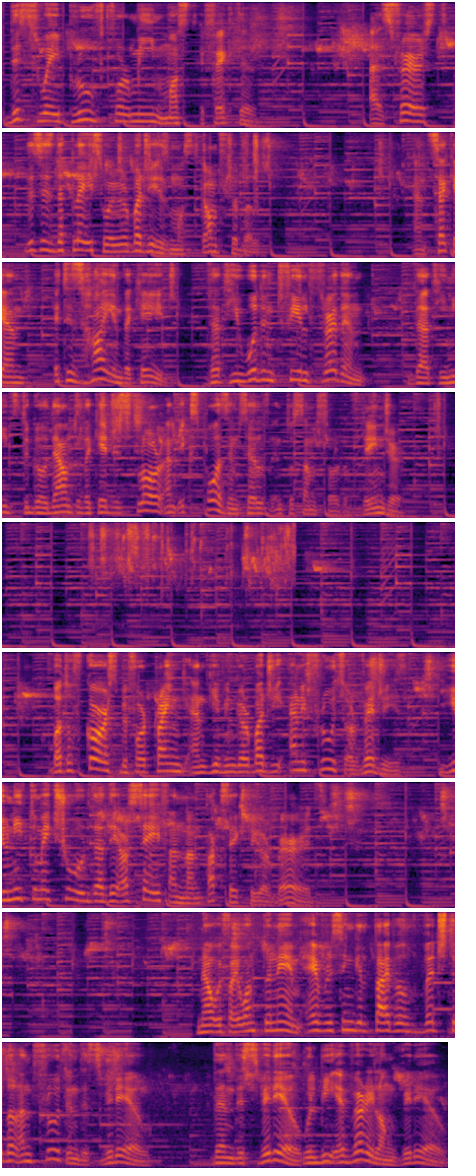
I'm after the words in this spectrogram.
This way proved for me most effective. As first, this is the place where your budgie is most comfortable. And second, it is high in the cage, that he wouldn't feel threatened that he needs to go down to the cage's floor and expose himself into some sort of danger. But of course, before trying and giving your budgie any fruits or veggies, you need to make sure that they are safe and non-toxic to your birds. Now if I want to name every single type of vegetable and fruit in this video, then this video will be a very long video.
